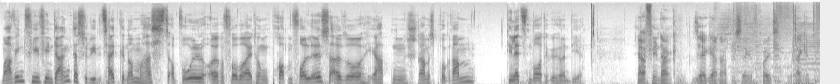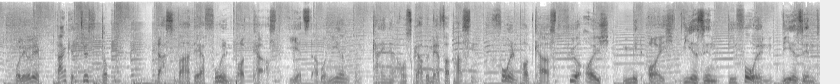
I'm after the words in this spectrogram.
Marvin, vielen, vielen Dank, dass du dir die Zeit genommen hast, obwohl eure Vorbereitung proppenvoll ist. Also ihr habt ein strammes Programm. Die letzten Worte gehören dir. Ja, vielen Dank. Sehr gerne, hat mich sehr gefreut. Danke. Ole, ole. Danke, tschüss. Top. Das war der Fohlen-Podcast. Jetzt abonnieren und keine Ausgabe mehr verpassen. Fohlen-Podcast für euch, mit euch. Wir sind die Fohlen. Wir sind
